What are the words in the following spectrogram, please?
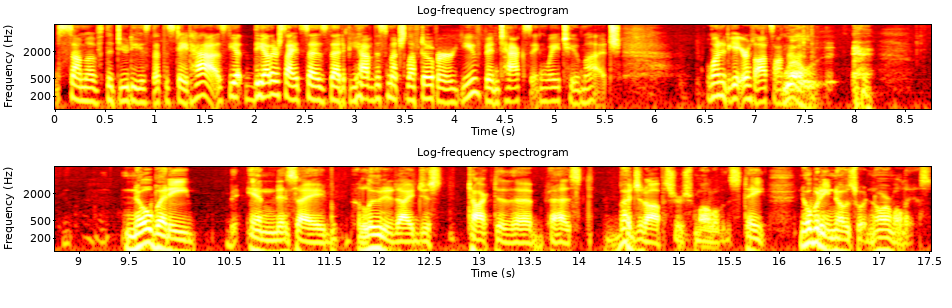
some of the duties that the state has. Yet the other side says that if you have this much left over, you've been taxing way too much. Wanted to get your thoughts on well, that. Well, nobody and as I alluded, I just talked to the uh, budget officers from all over the state. Nobody knows what normal is.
